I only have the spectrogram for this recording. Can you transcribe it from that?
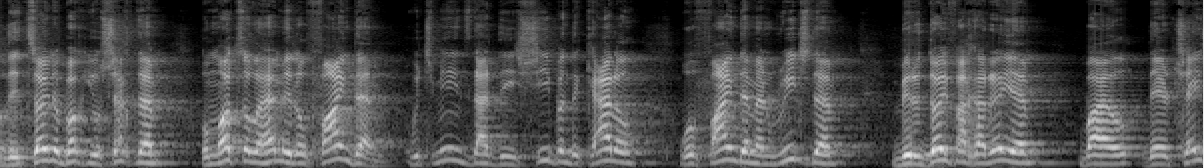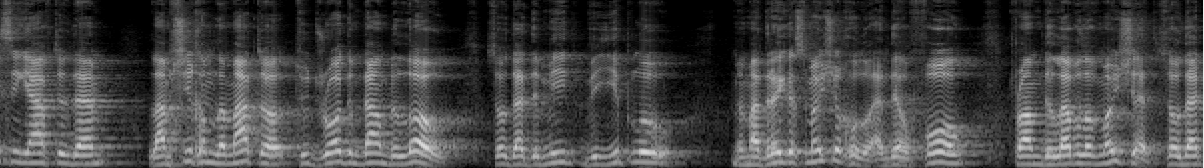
the tzoyin bok you'll shech them umotzalahem it'll find them, which means that the sheep and the cattle will find them and reach them b'ridoif achareyem while they're chasing after them lamshicham lamato to draw them down below, so that the meat v'yiplu and they'll fall from the level of Moshe, so that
